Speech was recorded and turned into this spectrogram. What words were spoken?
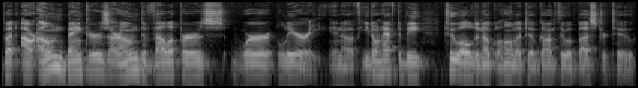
but our own bankers, our own developers were leery. You know, if you don't have to be too old in Oklahoma to have gone through a bust or two,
